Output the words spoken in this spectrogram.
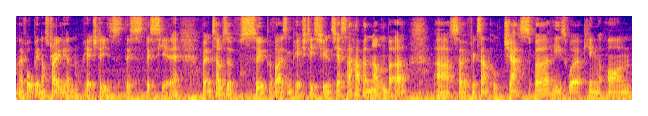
they've all been Australian PhDs this this year. But in terms of supervising PhD students, yes, I have a number. Uh, so, for example, Jasper, he's working on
